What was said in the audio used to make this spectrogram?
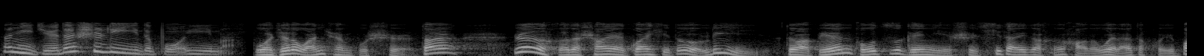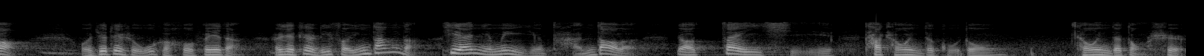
那你觉得是利益的博弈吗？我觉得完全不是。当然，任何的商业关系都有利益，对吧？别人投资给你是期待一个很好的未来的回报，我觉得这是无可厚非的，而且这是理所应当的。既然你们已经谈到了要在一起，他成为你的股东，成为你的董事，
